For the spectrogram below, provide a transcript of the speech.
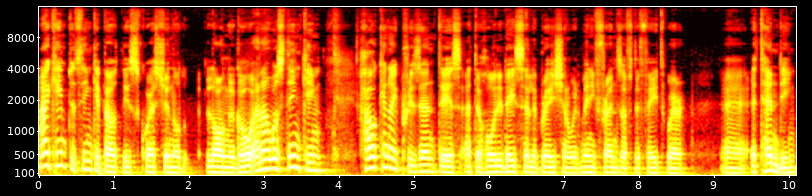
I came to think about this question not long ago, and I was thinking, how can I present this at the holiday celebration where many friends of the faith were uh, attending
